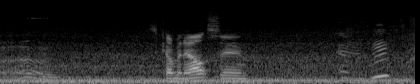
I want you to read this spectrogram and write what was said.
Oh, it's coming out soon. Mm-hmm.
